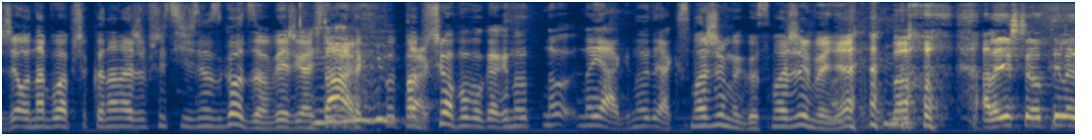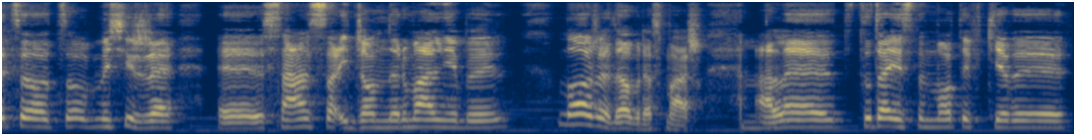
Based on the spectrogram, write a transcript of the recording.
że ona była przekonana, że wszyscy się z nią zgodzą, wiesz, ja się tak, tak patrzyła po bokach, no, no, no jak, no jak, smażymy go, smażymy, nie? No, ale jeszcze o tyle, co, co myślisz, że e, Sansa i John normalnie by, może, dobra, smaż, mm. ale tutaj jest ten motyw, kiedy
